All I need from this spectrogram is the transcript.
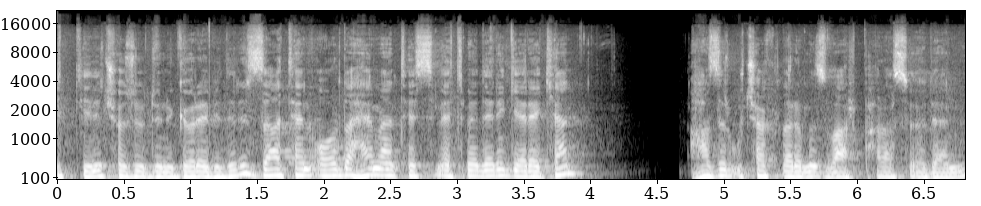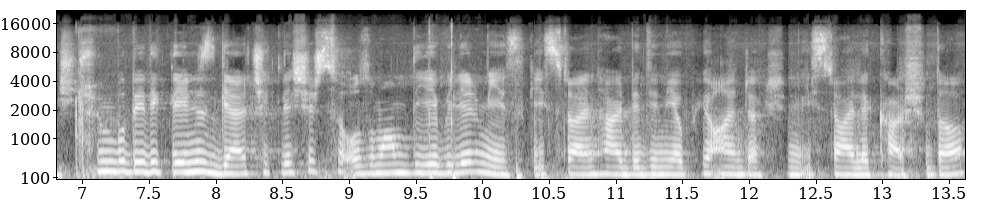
bittiğini, çözüldüğünü görebiliriz. Zaten orada hemen teslim etmeleri gereken hazır uçaklarımız var, parası ödenmiş. Tüm bu dedikleriniz gerçekleşirse o zaman diyebilir miyiz ki İsrail'in her dediğini yapıyor ancak şimdi İsrail'e karşı da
